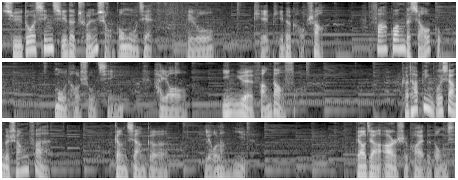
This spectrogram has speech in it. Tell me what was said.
许多新奇的纯手工物件，比如铁皮的口哨、发光的小鼓、木头竖琴，还有音乐防盗锁。可他并不像个商贩。更像个流浪艺人。标价二十块的东西，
